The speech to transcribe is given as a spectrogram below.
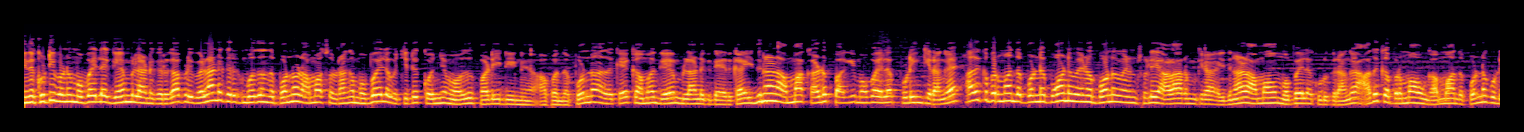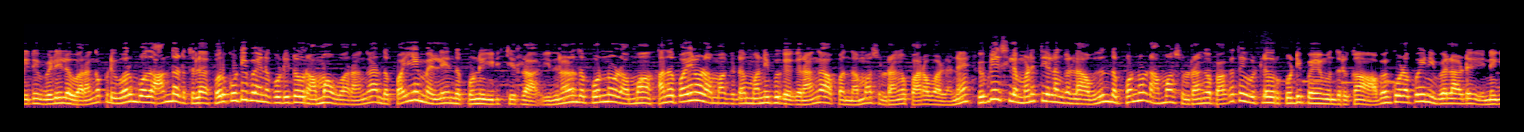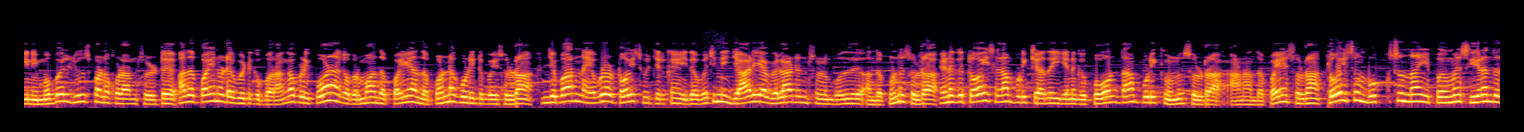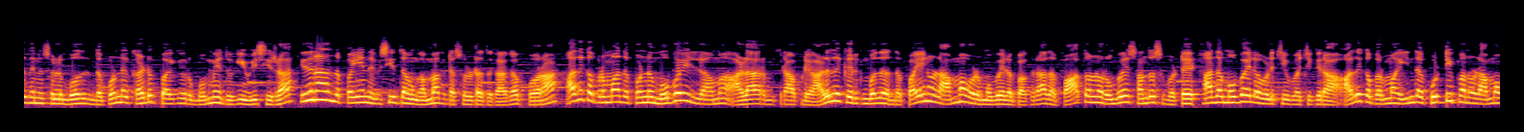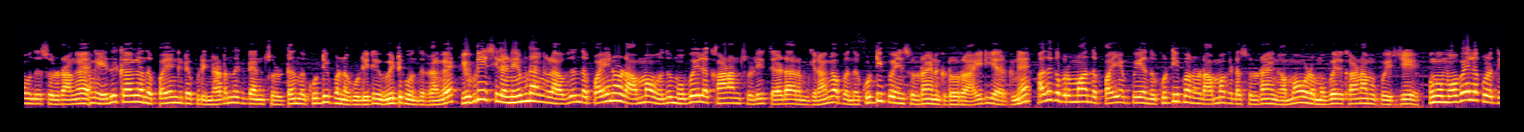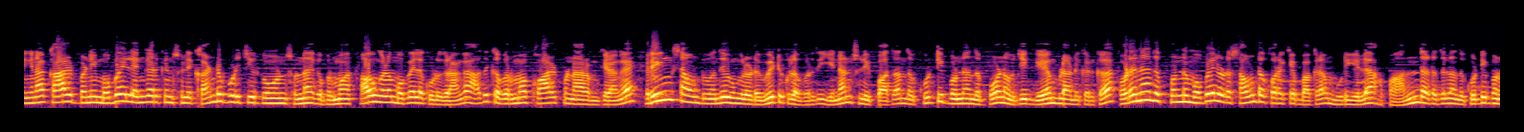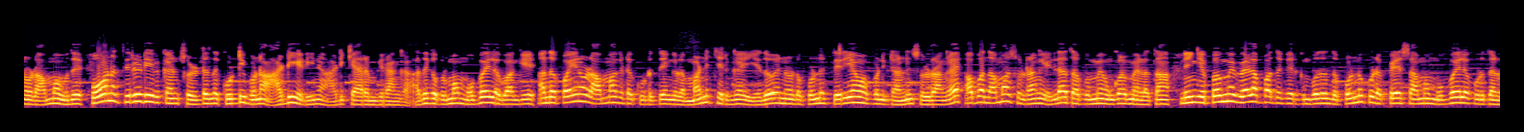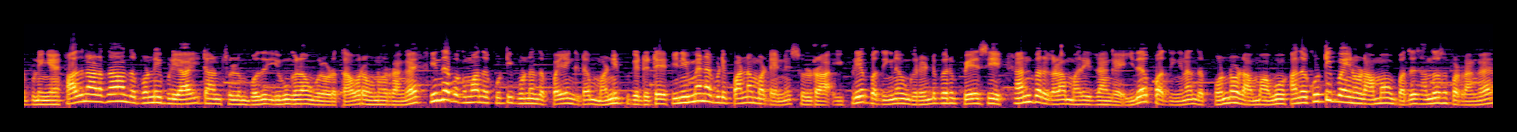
இந்த குட்டி பொண்ணு மொபைலில் கேம் விளையாண்டுருக்கு அப்படி விளையாண்டுக்கு இருக்கும்போது அந்த பொண்ணோட அம்மா சொல்கிறாங்க மொபைலை வச்சுட்டு கொஞ்சமாவது படிடின்னு. அப்போ அந்த பொண்ணு அதை கேட்காம கேம் விளையாண்டுக்கிட்டே இருக்கா. இதனால அம்மா கடுப்பாகி மொபைலை பிடிங்கிறாங்க அதுக்கப்புறமா அந்த பொண்ணு போன் வேணும் போன் வேணும்னு சொல்லி ஆள ஆரம்பிக்கிறா இதனால அம்மாவும் மொபைலை கொடுக்குறாங்க. அதுக்கப்புறமா அவங்க அம்மா அந்த பொண்ணை கூட்டிட்டு வெளியில் வராங்க. அப்படி வரும்போது அந்த இடத்துல ஒரு குட்டி பையனை கூட்டிட்டு ஒரு அம்மா வராங்க. அந்த பையன் மேலே இந்த பொண்ணு இடிச்சிடுறா. இதனால அந்த பொண்ணோட அம்மா அந்த பையனோட அம்மா கிட்ட மன்னிப்பு கேட்குறாங்க அப்போ அந்த அம்மா சொல்கிறாங்க பரவாயில்லன்னு எப்படி சில மணித்தியலங்களாவது இந்த பொண்ணோட அம்மா சொல்கிறாங்க பக்கத்து வீட்டில் ஒரு குட்டி பையன் வந்திருக்கான். அவன் கூட போய் நீ விளையாடு. இன்னைக்கு நீ மொபைல் யூஸ் பண்ணக்கூடாதுன்னு சொல்லிட்டு அந்த பையனோட வீட்டுக்கு போறாங்க. அப்படி போனதுக்கு அப்புறமா அந்த பையன் அந்த பொண்ணை கூட்டிட்டு போய் சொல்றான் இங்க பாரு நான் எவ்வளவு டாய்ஸ் வச்சிருக்கேன். இதை வச்சு நீ ஜாலியா விளையாடுன்னு சொல்லும்போது அந்த பொண்ணு சொல்றா எனக்கு டாய்ஸ் எல்லாம் பிடிக்காது. எனக்கு போன் தான் பிடிக்கும்னு சொல்றா. ஆனா அந்த பையன் சொல்றான் டாய்ஸும் புக்ஸும் தான் எப்பவுமே சிறந்ததுன்னு சொல்லும்போது இந்த பொண்ணு கடுப்பாகி ஒரு பொம்மையை தூக்கி வீசிடுறா. இதனால அந்த பையன் இந்த விஷயத்தை அவங்க அம்மா கிட்ட சொல்றதுக்காக போறான். அதுக்கப்புறமா அந்த பொண்ணு மொபைல் இல்லாம அழ ஆரம்பிக்கிறா. அப்படி அழுதுக்கு இருக்கும்போது அந்த பையனோட அம்மாவோட மொபைலை பாக்குறா அதை பார்த்தோன்னு ரொம்பவே சந்தோஷப்பட்டு அந்த மொபைலை ஒழிச்சு வச்சுக்கிறா. அதுக்கப்புறமா இந்த குட்டி பொண்ணோட அம்மா வந்து சொல்றாங்க வந்துடுறாங்க எதுக்காக அந்த பையன் கிட்ட இப்படி நடந்துக்கிட்டேன்னு சொல்லிட்டு அந்த குட்டி பண்ண கூட்டிட்டு வீட்டுக்கு வந்துடுறாங்க. இப்படி சில நிமிடங்களாவது அந்த பையனோட அம்மா வந்து மொபைலை காணான்னு சொல்லி தேட ஆரம்பிக்கிறாங்க. அப்ப அந்த குட்டி பையன் சொல்றான் எனக்கு ஒரு ஐடியா இருக்குன்னு. அதுக்கப்புறமா அந்த பையன் போய் அந்த குட்டி பையனோட அம்மா கிட்ட சொல்றான் எங்க அம்மாவோட மொபைல் காணாம போயிடுச்சு உங்க மொபைலை கொடுத்தீங்கன்னா கால் பண்ணி மொபைல் எங்க இருக்குன்னு சொல்லி கண்டுபிடிச்சிருக்கோம்னு சொன்னதுக்கப்புறமா அவங்களும் மொபைலை கொடுக்குறாங்க. அதுக்கப்புறமா கால் பண்ண ஆரம்பிக்கிறாங்க. ரிங் சவுண்ட் வந்து இவங்களோட வீட்டுக்குள்ள வருது. என்னன்னு சொல்லி பார்த்தா அந்த குட்டி பொண்ணு அந்த போனை வச்சு கேம் விளையாண்டுக்கு இருக்கா. உடனே அந்த பொண்ணு மொபைலோட சவுண்டை குறைக்க பாக்குறா முடியல. அப்ப அந்த இடத்துல அந்த குட்டி பொண்ணோட அம்மா வந்து போனை திருடி இருக்கேன்னு சொல்லிட்டு அந்த குட்டி பொண்ணு அடி அடின்னு அடிக்க ஆரம்பிக்கிறாங்க. அதுக்கப்புறமா மொபைலை வாங்கி அந்த பையனோட அம்மா கிட்ட கொடுத்து எங்களை மன்னிச்சிருங்க ஏதோ என்னோட பொண்ணு தெரியாம பண்ணிட்டான்னு சொல்றாங்க. அப்ப அந்த அம்மா சொல்றாங்க எல்லா தப்புமே உங்க மேல தான் நீங்க எப்பவுமே வேலை பார்த்துக்க இருக்கும்போது அந்த பொண்ணு கூட பேசாம மொபைலை கொடுத்து அனுப்புனீங்க. அதனாலதான் அந்த பொண்ணு இப்படி ஆயிட்டான்னு சொல்லும்போது இவங்களும் உங்களோட தவற உணர்றாங்க. இந்த பக்கமா அந்த குட்டி பொண்ணு அந்த பையன் கிட்ட மன்னிப்பு கேட்டுட்டு இனிமே நான் இப்படி பண்ண மாட்டேன்னு சொல்றா. இப்படியே பாத்தீங்கன்னா இவங்க ரெண்டு பேரும் பேசி நண்பர்களா மாறிடுறாங்க. இதை பாத்தீங்கன்னா அந்த பொண்ணோட அம்மாவும் அந்த குட்டி பையனோட அம்மாவும் பார்த்து சந்தோஷப்படுறாங்க.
